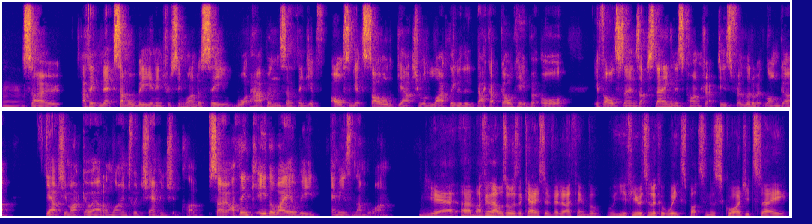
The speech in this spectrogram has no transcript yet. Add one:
Hmm. So I think next summer will be an interesting one to see what happens. I think if Olsen gets sold, Gauci will likely be the backup goalkeeper, or if Olsen ends up staying in his contract is for a little bit longer, Gauci might go out on loan to a championship club. So I think either way, it'll be the number one. Yeah, um, I think that was always the case at Villa. I think that if you were to look at weak spots in the squad, you'd say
